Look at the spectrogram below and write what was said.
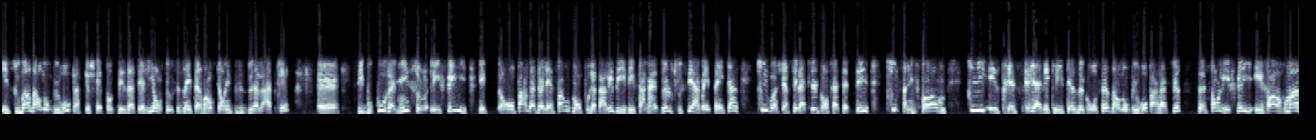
Et souvent dans nos bureaux, parce que je fais pas que des ateliers, on fait aussi de l'intervention individuelle après. Euh, c'est beaucoup remis sur les filles. On parle d'adolescence, mais on pourrait parler des, femmes adultes aussi à 25 ans. Qui va chercher la pilule contraceptive? Qui s'informe? Qui est stressé avec les tests de grossesse dans nos bureaux par la suite? Ce sont les filles et rarement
